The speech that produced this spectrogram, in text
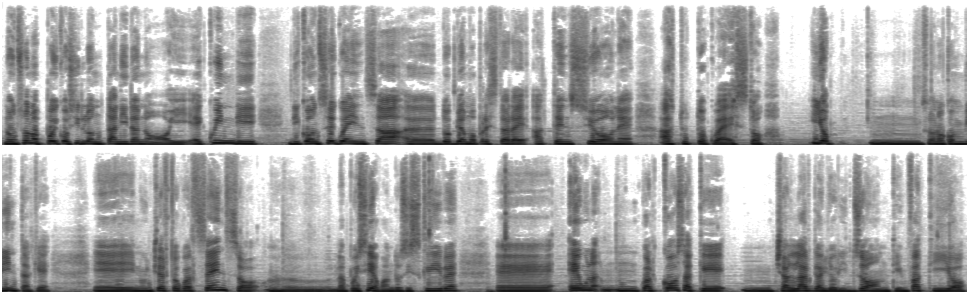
non sono poi così lontani da noi e quindi di conseguenza eh, dobbiamo prestare attenzione a tutto questo. Io mh, sono convinta che in un certo qual senso eh, la poesia quando si scrive eh, è una, un qualcosa che mh, ci allarga gli orizzonti, infatti io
